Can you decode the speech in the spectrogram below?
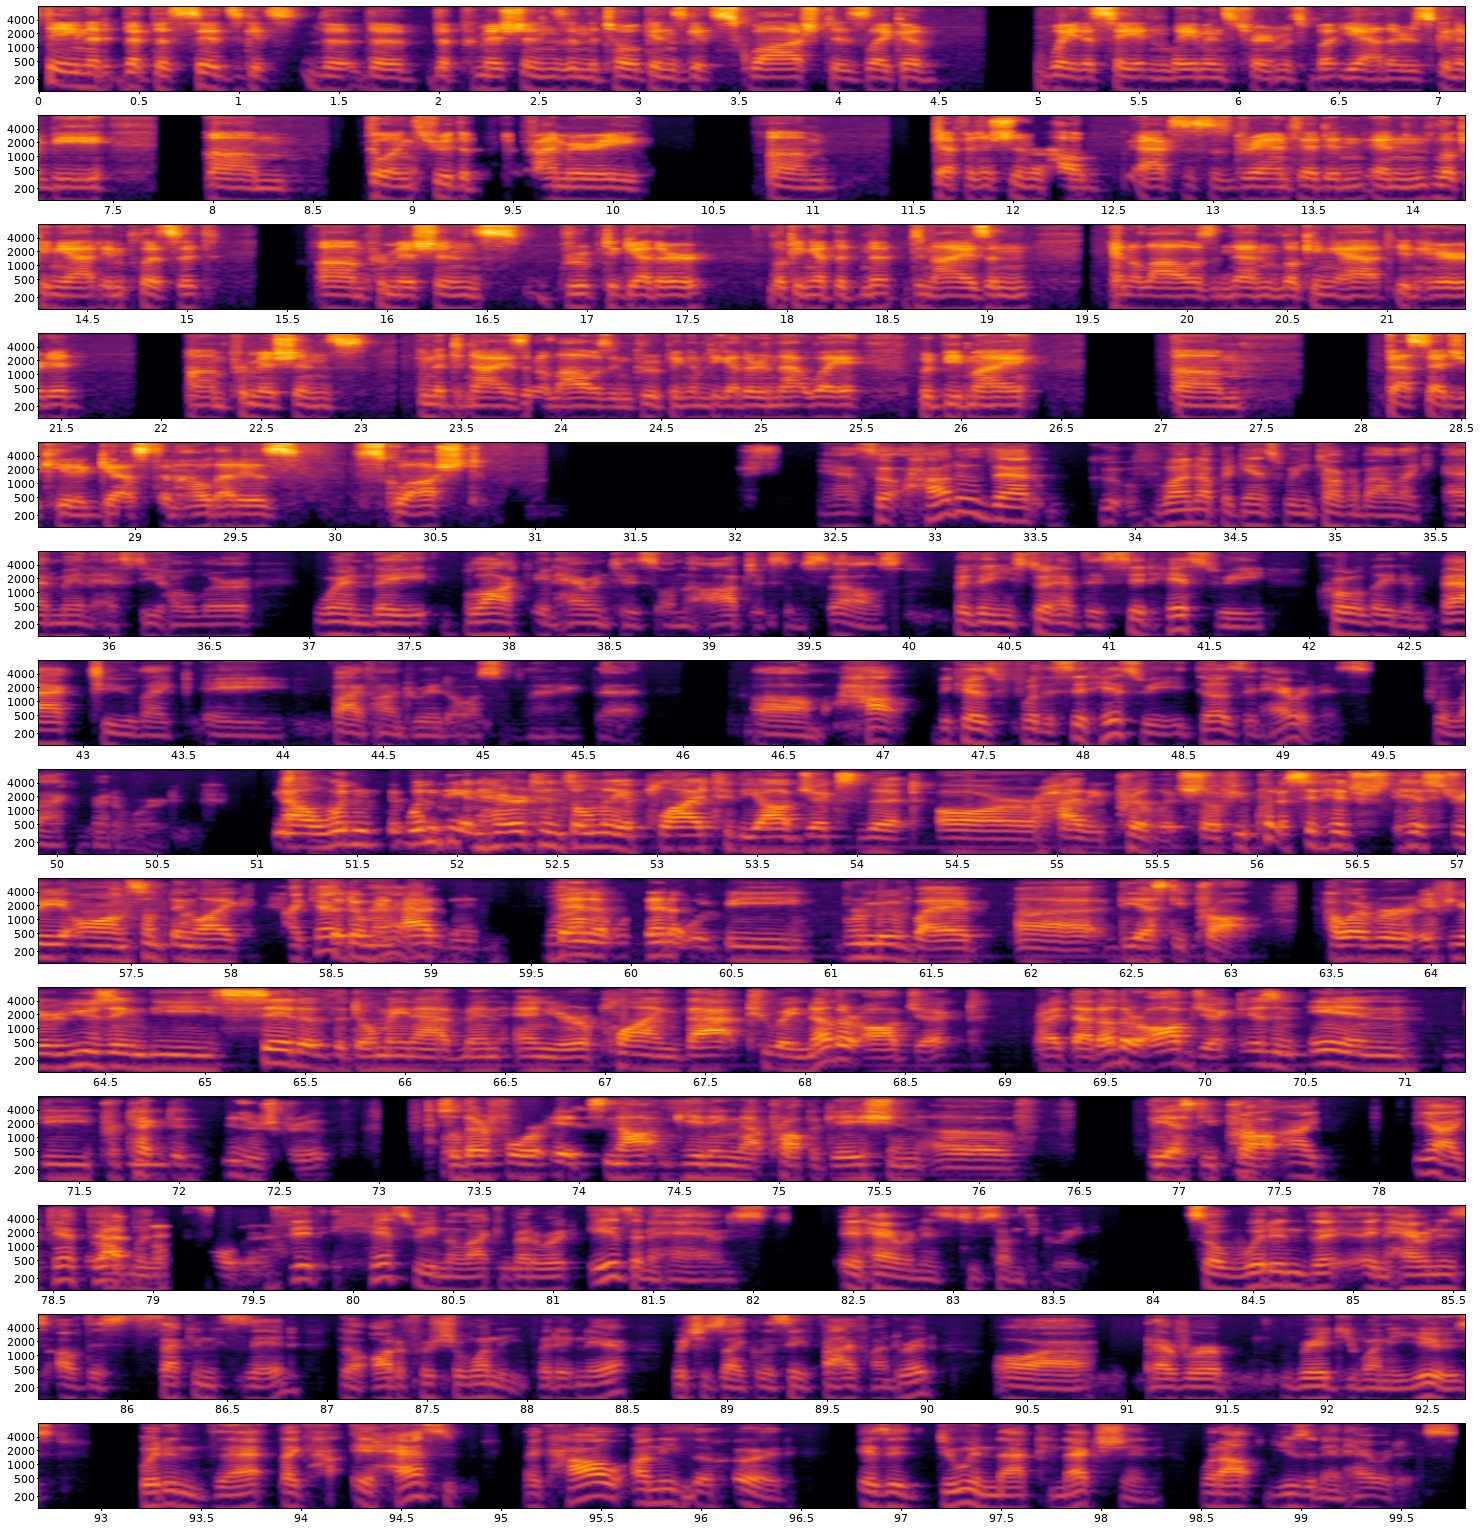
saying that that the SIDS gets the the the permissions and the tokens get squashed is like a way to say it in layman's terms. But yeah, there's going to be um, going through the primary um, definition of how access is granted and, and looking at implicit um, permissions grouped together, looking at the denies and and allows, and then looking at inherited um, permissions and the denies and allows and grouping them together in that way would be my um, best educated guess on how that is squashed. Yeah. So how does that run up against when you talk about like admin SD holder when they block inheritance on the objects themselves, but then you still have the SID history correlating back to like a 500 or something like that. Um, how because for the SID history it does inheritance for lack of a better word. Now, wouldn't wouldn't the inheritance only apply to the objects that are highly privileged? So if you put a SID his- history on something like I the domain that, admin, then it then it would be removed by uh, the SD prop. However, if you're using the SID of the domain admin and you're applying that to another object, right? That other object isn't in the protected users group, so therefore it's not getting that propagation of the SD no, prop. I yeah, I get that, but SID history, in the lack of a better word, is enhanced inheritance to some degree. So wouldn't the inheritance of the second SID, the artificial one that you put in there, which is like let's say 500 or whatever RID you want to use, wouldn't that like it has like how underneath the hood is it doing that connection without using inheritance?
